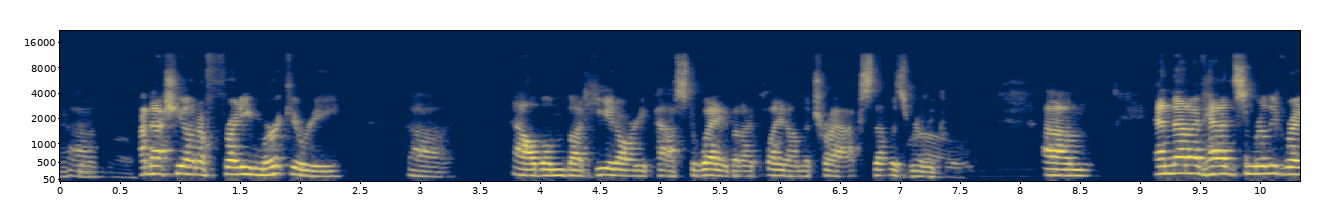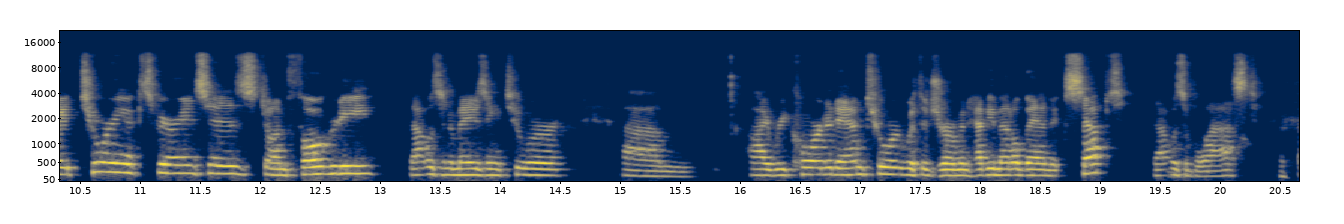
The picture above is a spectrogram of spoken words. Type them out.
Okay, uh, wow. I'm actually on a Freddie Mercury uh, album, but he had already passed away, but I played on the tracks. That was really wow. cool. Um, and then I've had some really great touring experiences. John Fogerty, that was an amazing tour. Um, I recorded and toured with a German heavy metal band, Accept. That was a blast.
